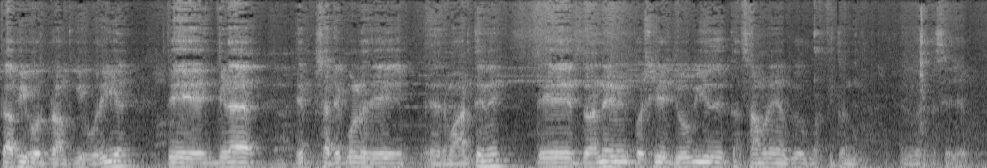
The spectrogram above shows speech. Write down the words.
ਕਾਫੀ ਹੋਰ ਬਰਾਮਦਗੀ ਹੋ ਰਹੀ ਹੈ ਤੇ ਜਿਹੜਾ ਇਹ ਸਾਡੇ ਕੋਲ ਇਹ ਰਿਮਾਂਡ ਤੇ ਨੇ, ਤੇ ਦੌਰਾਨੇ ਪੁੱਛੇ ਜੋ ਵੀ ਇਹਦੇ ਸਾਹਮਣੇ ਆਊਗਾ, ਉਹ ਬਾਕੀ ਤੁਹਾਨੂੰ ਦੱਸਿਆ ਜਾਵੇ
